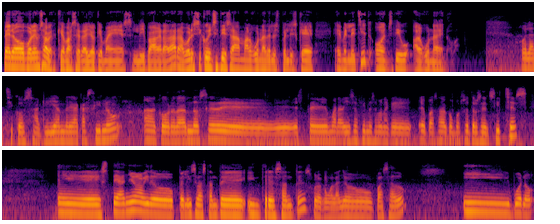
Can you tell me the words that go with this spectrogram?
però volem saber què va ser allò que més li va agradar, a veure si coincidís amb alguna de les pel·lis que hem elegit o ens diu alguna de nova. Hola chicos, aquí Andrea Casino acordándose de este maravilloso fin de semana que he pasado con vosotros en Sitges. Eh, este año ha habido pelis bastante interesantes, bueno, como el año pasado. Y bueno,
